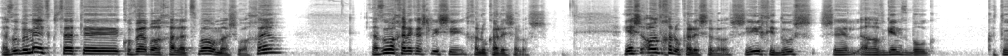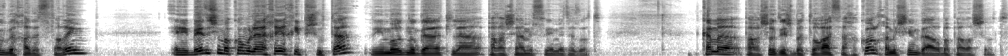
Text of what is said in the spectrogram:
אז הוא באמת קצת uh, קובע ברכה לעצמו או משהו אחר, אז הוא החלק השלישי, חלוקה לשלוש. יש עוד חלוקה לשלוש, שהיא חידוש של הרב גינזבורג, כתוב באחד הספרים, uh, באיזשהו מקום אולי הכי הכי פשוטה, והיא מאוד נוגעת לפרשה המסוימת הזאת. כמה פרשות יש בתורה סך הכל? 54 פרשות.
